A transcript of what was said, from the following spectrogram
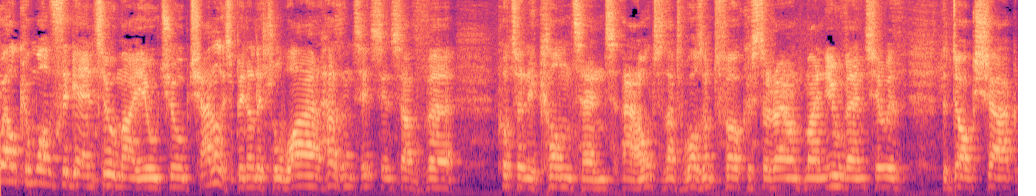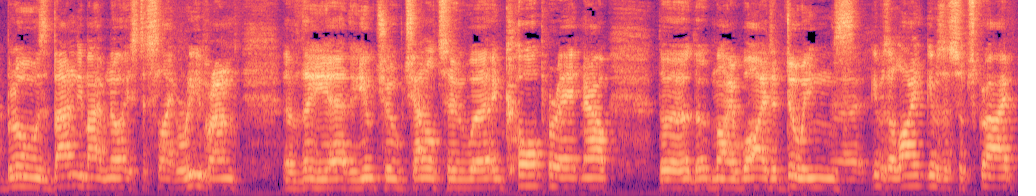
welcome once again to my YouTube channel. It's been a little while, hasn't it, since I've uh, put any content out that wasn't focused around my new venture with the Dogshark Blues Band. You might have noticed a slight rebrand of the uh, the YouTube channel to uh, incorporate now the, the, my wider doings. Uh, give us a like, give us a subscribe.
